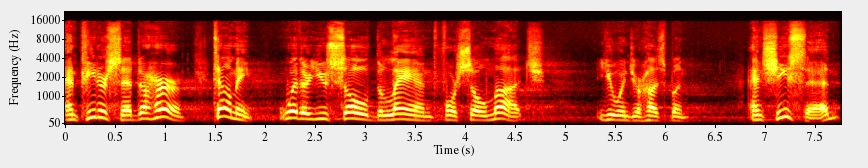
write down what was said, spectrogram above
And Peter said to her, Tell me whether you sold the land for so much, you and your husband. And she said,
